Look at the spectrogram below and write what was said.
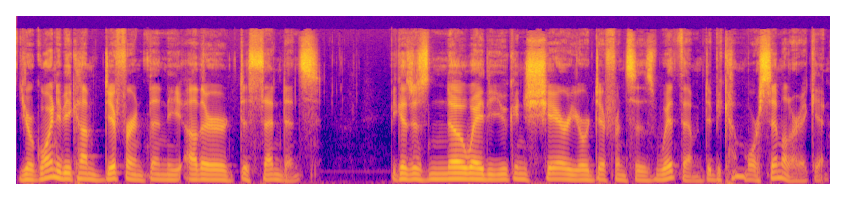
you're going to become different than the other descendants because there's no way that you can share your differences with them to become more similar again.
